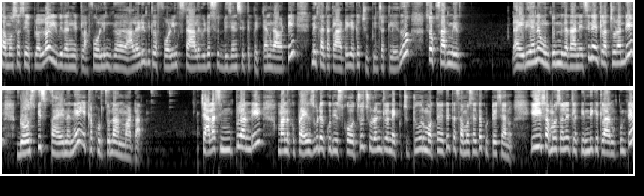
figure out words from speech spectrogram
సమోసా షేప్లలో ఈ విధంగా ఇట్లా ఫోల్డింగ్ ఆల్రెడీ uh, ఇట్లా ఫోల్డింగ్స్ చాలా వీడియోస్ డిజైన్స్ అయితే పెట్టాను కాబట్టి మీకు అంత క్లారిటీగా అయితే చూపించట్లేదు. సో ఒకసారి మీరు ఐడియానే ఉంటుంది కదా అనేసి నేను ఇట్లా చూడండి బ్లౌజ్ పీస్ పైననే ఇట్లా కుడుతున్నాను అనమాట చాలా సింపుల్ అండి. మనకు ప్రైస్ కూడా ఎక్కువ తీసుకోవచ్చు. చూడండి ఇట్లా నెక్ చుట్టూరు మొత్తం అయితే ఇట్లా సమోసాలతో కుట్టేశాను. ఈ సమోసాలను ఇట్లా కిందికి ఇట్లా అనుకుంటే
